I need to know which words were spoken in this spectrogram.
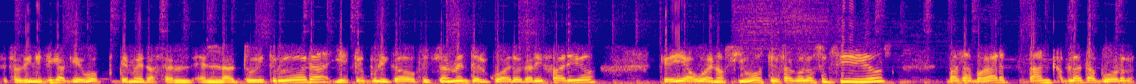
Eso significa que vos te metas en, la tu y esté publicado oficialmente el cuadro tarifario que diga, bueno, si vos te saco los subsidios, vas a pagar tanta plata por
